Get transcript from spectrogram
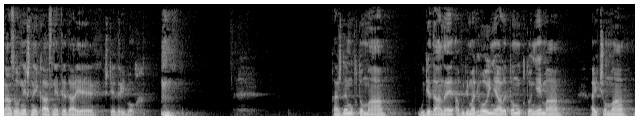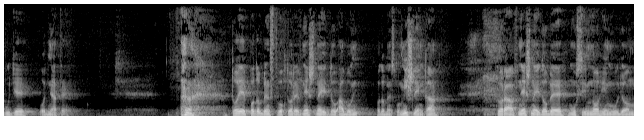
Názov dnešnej kázne teda je Štedrý Boh. Každému, kto má, bude dané a bude mať hojne, ale tomu, kto nemá, aj čo má, bude odňaté. To je podobenstvo, ktoré v dnešnej dobe, alebo podobenstvo myšlienka, ktorá v dnešnej dobe musí mnohým ľuďom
